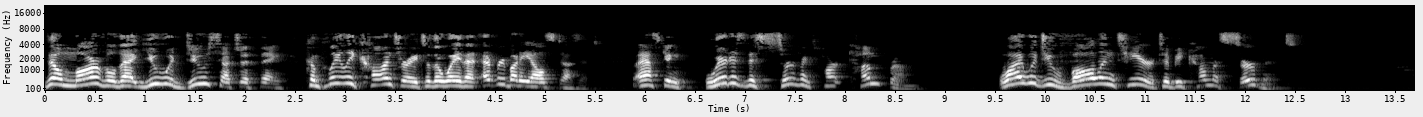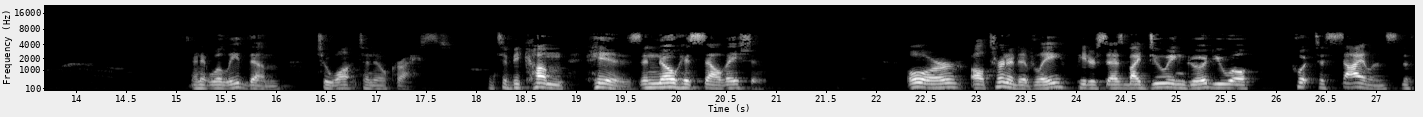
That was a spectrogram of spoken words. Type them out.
They'll marvel that you would do such a thing, completely contrary to the way that everybody else does it. Asking, where does this servant heart come from? Why would you volunteer to become a servant? And it will lead them to want to know Christ, and to become His and know His salvation. Or, alternatively, Peter says, by doing good, you will put to silence the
